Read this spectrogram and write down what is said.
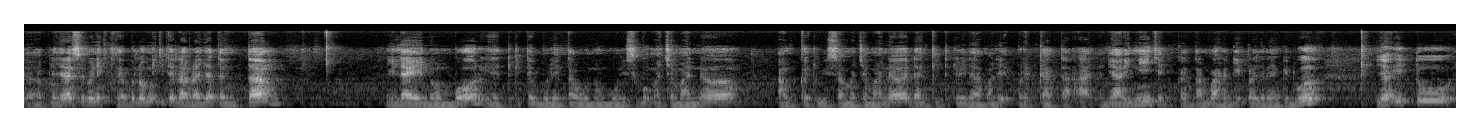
Uh, pelajaran sebelum ni sebelum ni kita dah belajar tentang nilai nombor iaitu kita boleh tahu nombor ni sebut macam mana, angka tulisan macam mana dan kita tulis dalam balik perkataan. Jadi hari ini cikgu akan tambah lagi pelajaran yang kedua iaitu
